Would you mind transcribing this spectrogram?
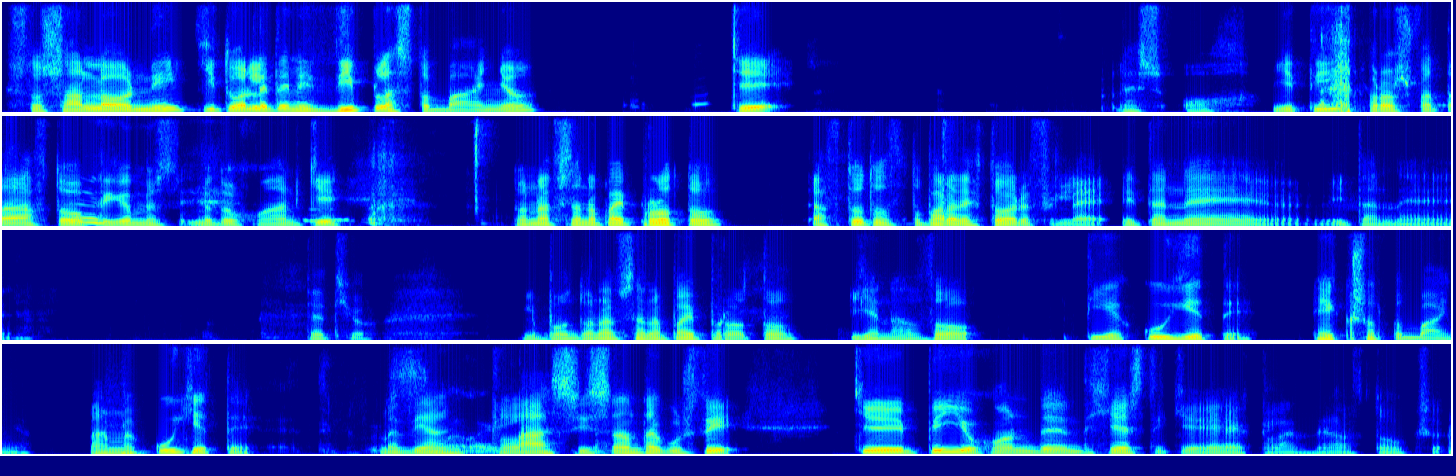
στο σαλόνι και η τουαλέτα είναι δίπλα στο μπάνιο και λες, όχ, γιατί πρόσφατα αυτό πήγαμε στο- με τον Χουάν και τον άφησα να πάει πρώτο αυτό το, το παραδεχτώ ρε φίλε. Ήτανε, ήτανε τέτοιο. Λοιπόν, τον άφησα να πάει πρώτο για να δω τι ακούγεται έξω από το μπάνιο. Αν ακούγεται. Δηλαδή αν κλάσεις, αν θα ακουστεί. Και πήγε ο Χουάν, δεν χαίστηκε, έκλανε αυτό. Ξέρω,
